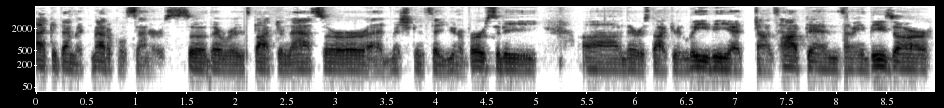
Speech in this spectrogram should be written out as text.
academic medical centers. So there was Dr. Nassar at Michigan State University. Um, there was Dr. Levy at Johns Hopkins. I mean, these are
